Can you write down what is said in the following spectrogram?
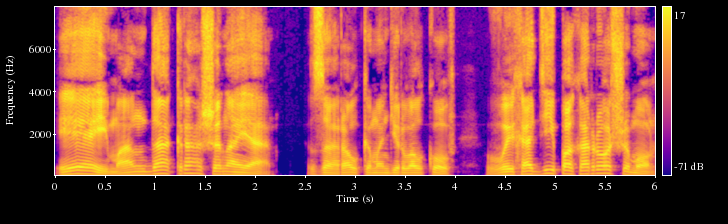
«Эй, манда крашеная!» – заорал командир волков. «Выходи по-хорошему,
